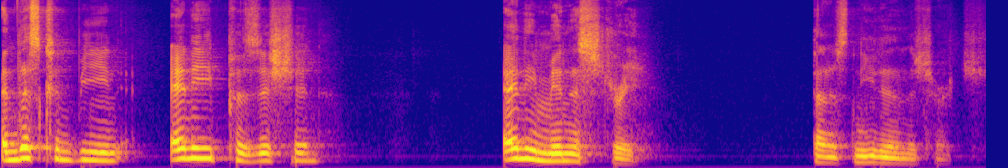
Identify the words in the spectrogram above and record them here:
And this can mean any position, any ministry that is needed in the church.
